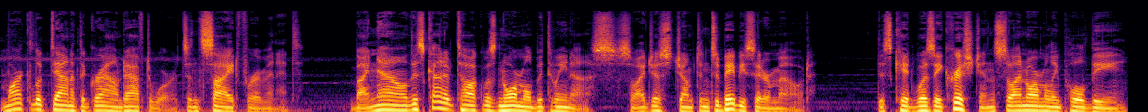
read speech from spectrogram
Mark looked down at the ground afterwards and sighed for a minute. By now, this kind of talk was normal between us, so I just jumped into babysitter mode. This kid was a Christian, so I normally pulled the,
